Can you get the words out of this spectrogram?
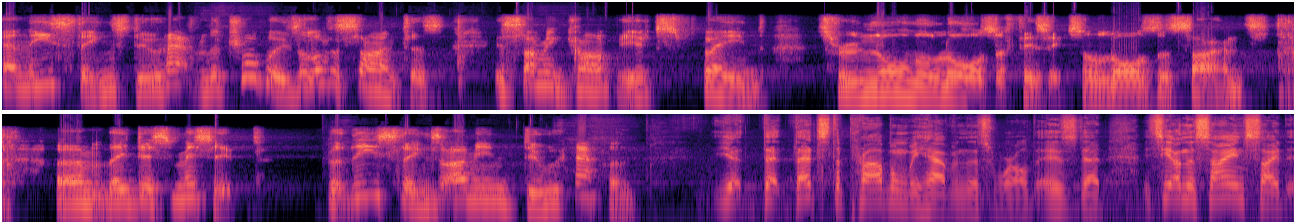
And these things do happen. The trouble is, a lot of scientists, if something can't be explained through normal laws of physics or laws of science, um, they dismiss it. But these things, I mean, do happen yeah, that that's the problem we have in this world is that see on the science side, uh,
